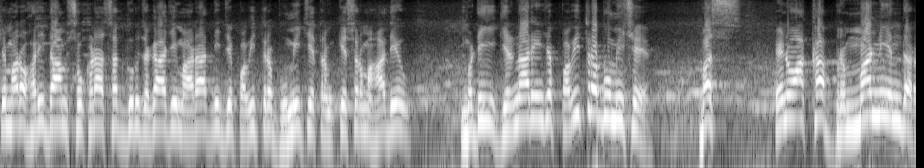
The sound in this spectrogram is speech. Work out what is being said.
કે મારો હરિધામ સોખડા સદગુરુ જગાજી મહારાજની જે પવિત્ર ભૂમિ છે ત્રંકેશ્વર મહાદેવ, મઢી ગિરનારની જે પવિત્ર ભૂમિ છે, બસ એનો આખા બ્રહ્માંડની અંદર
